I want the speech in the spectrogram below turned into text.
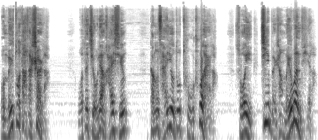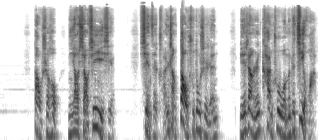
我没多大的事儿了，我的酒量还行，刚才又都吐出来了，所以基本上没问题了。到时候你要小心一些，现在船上到处都是人，别让人看出我们的计划了。”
